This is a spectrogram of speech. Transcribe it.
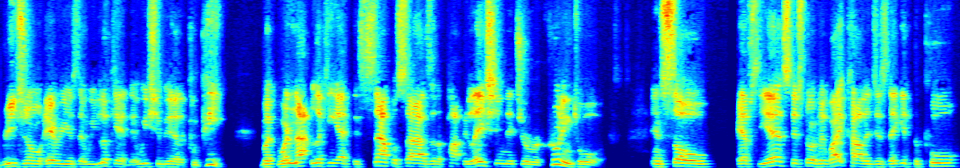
regional areas that we look at that we should be able to compete. But we're not looking at the sample size of the population that you're recruiting towards. And so FCS, historically white colleges, they get the pool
